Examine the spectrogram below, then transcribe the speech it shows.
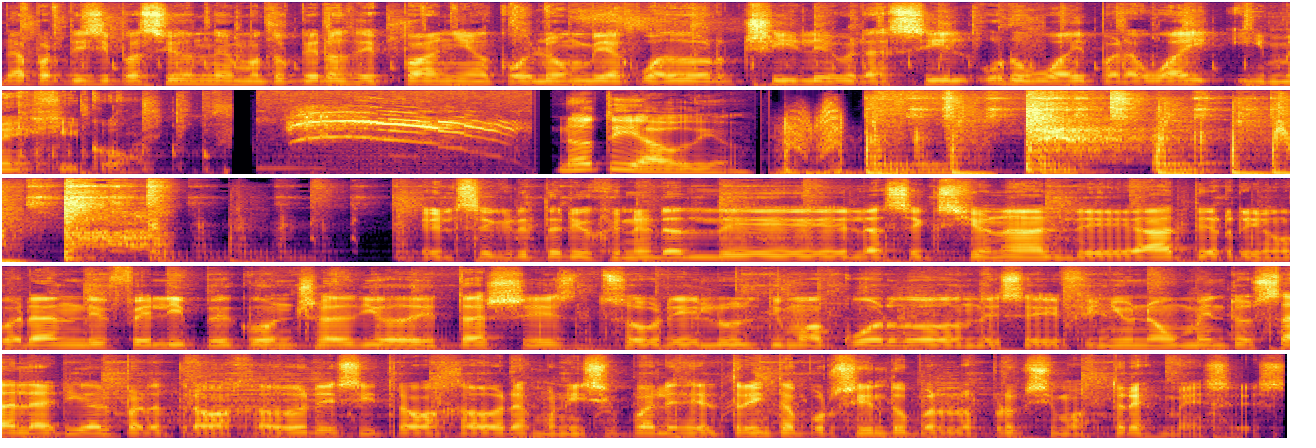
La participación de motoqueros de España, Colombia, Ecuador, Chile, Brasil, Uruguay, Paraguay y México. Noti Audio. El secretario general de la seccional de ATE Río Grande, Felipe Concha, dio detalles sobre el último acuerdo donde se definió un aumento salarial para trabajadores y trabajadoras municipales del 30% para los próximos tres meses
